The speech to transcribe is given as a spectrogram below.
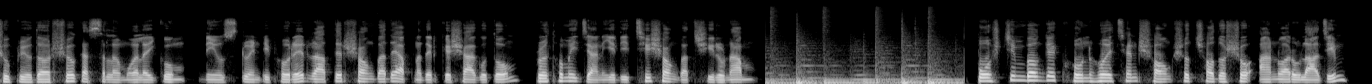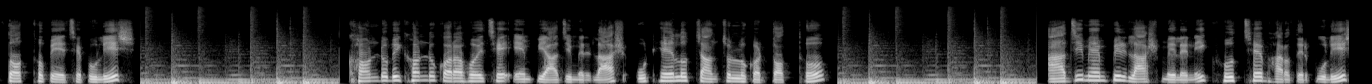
সুপ্রিয় দর্শক, আসসালামু আলাইকুম। নিউজ টোয়েন্টি এর রাতের সংবাদে আপনাদেরকে স্বাগতম। প্রথমেই জানিয়ে দিচ্ছি সংবাদ শিরোনাম। পশ্চিমবঙ্গে খুন হয়েছেন সংসদ সদস্য আনোয়ারুল আজিম, তথ্য পেয়েছে পুলিশ। খণ্ডবিখণ্ড করা হয়েছে এমপি আজিমের লাশ, উঠে এলো চাঞ্চল্যকর তথ্য। আজিম এমপির লাশ মেলেনি, খুঁজছে ভারতের পুলিশ।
